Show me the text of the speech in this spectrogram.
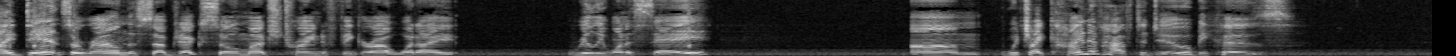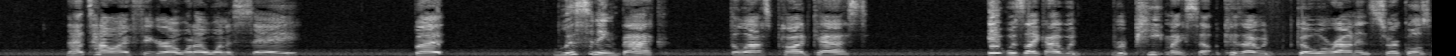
I dance around the subject so much trying to figure out what I really want to say um, which I kind of have to do because that's how I figure out what I want to say. But listening back the last podcast, it was like I would repeat myself because I would go around in circles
